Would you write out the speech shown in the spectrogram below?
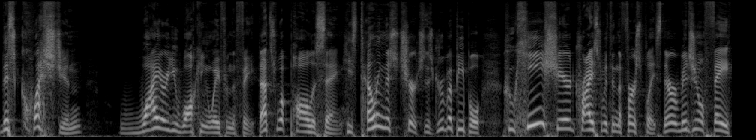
this question why are you walking away from the faith? That's what Paul is saying. He's telling this church, this group of people who he shared Christ with in the first place. Their original faith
